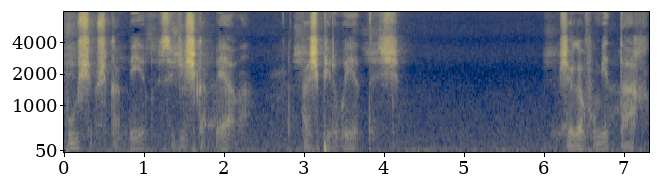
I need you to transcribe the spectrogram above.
puxa os cabelos, se descabela, faz piruetas, chega a vomitar,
